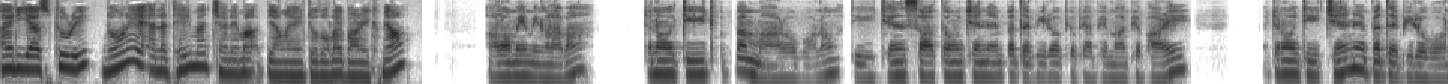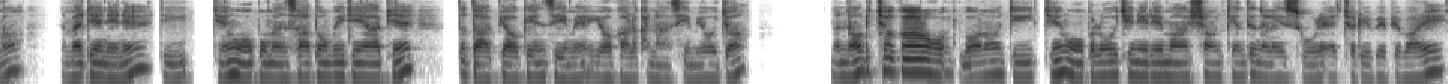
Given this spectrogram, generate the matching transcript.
Idea Story Knowledge and Entertainment Channel မှာပြန်လည်ကြိုဆိုလိုက်ပါရခင်ဗျာအားလုံးပဲမင်္ဂလာပါကျွန်တော်ဒီအပတ်မှာတော့ဗောနော်ဒီဂျင်းစာသုံးဂျင်းနဲ့ပတ်သက်ပြီးတော့ပြောပြပေးမှာဖြစ်ပါတယ်ကျွန်တော်ဒီဂျင်းနဲ့ပတ်သက်ပြီးတော့ဗောနော်နံပါတ်1အနေနဲ့ဒီဂျင်းကိုပုံမှန်စာသုံးပေးခြင်းအပြင်တတပျောက်ကင်းစေမယ့်ယောဂလက္ခဏာစီမျိုးကြောင့်နောက်တစ်ချက်ကတော့ဗောနော်ဒီဂျင်းကိုဘလို့အခြေအနေတွေမှာရှောင်ကျဉ်တဲ့လဲဆိုတဲ့အချက်တွေပဲဖြစ်ပါတယ်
